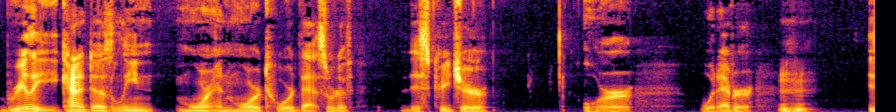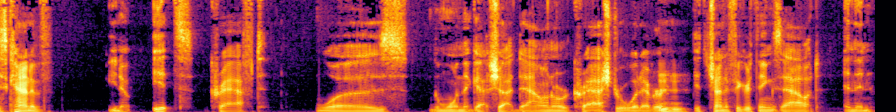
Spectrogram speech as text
really kind of does lean more and more toward that sort of this creature or whatever Mhm. is kind of, you know, its craft was the one that got shot down or crashed or whatever. Mhm. It's trying to figure things out and then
